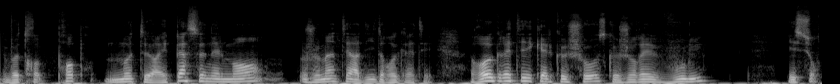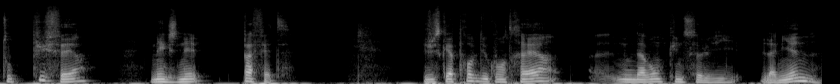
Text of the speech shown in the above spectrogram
votre propre moteur. Et personnellement, je m'interdis de regretter. Regretter quelque chose que j'aurais voulu et surtout pu faire, mais que je n'ai pas fait. Jusqu'à preuve du contraire, nous n'avons qu'une seule vie. La mienne,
